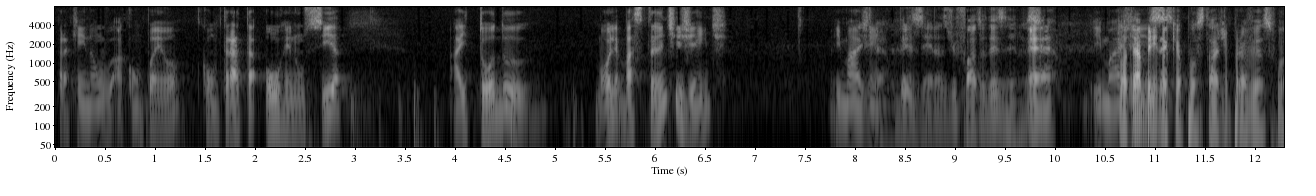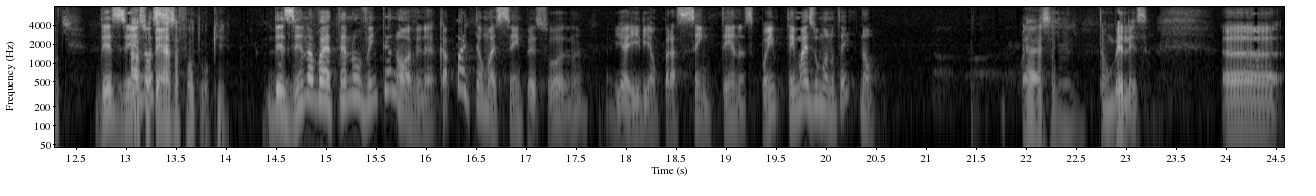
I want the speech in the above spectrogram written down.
para quem não acompanhou, contrata ou renuncia. Aí todo, olha, bastante gente. Imagem. É, dezenas, de fato, dezenas. É. Imagens... Tô até abrindo aqui a postagem para ver as fotos. Dezenas. Ah, só tem essa foto, ok. Dezena vai até 99, né? Capaz de ter umas 100 pessoas, né? E aí iriam para centenas. Põe, tem mais uma, não tem? Não. É essa mesmo. Então, beleza. Uh,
